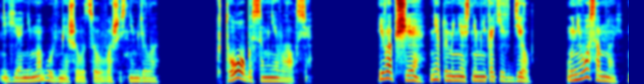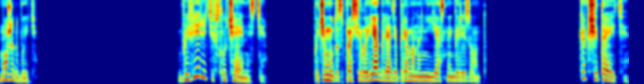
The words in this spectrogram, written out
«Я не могу вмешиваться в ваши с ним дела». «Кто бы сомневался?» И вообще, нет у меня с ним никаких дел. У него со мной, может быть. Вы верите в случайности? Почему-то спросила я, глядя прямо на неясный горизонт. Как считаете,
